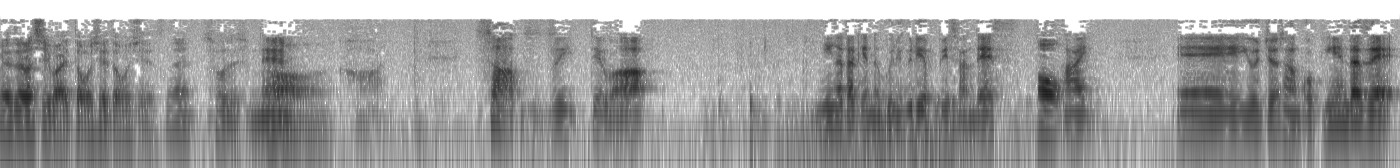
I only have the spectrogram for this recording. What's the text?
珍しいバイトを教えてほしいですね。そうですね。ははい。さあ、続いては、新潟県のぐりぐりよっぴーさんです。おはい。えー、幼稚園さんご機嫌だぜ。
